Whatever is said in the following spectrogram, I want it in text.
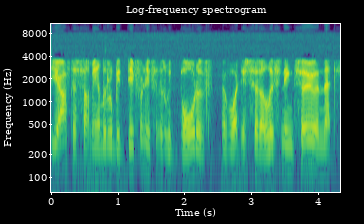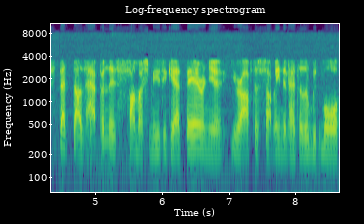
you're after something a little bit different, if you're a little bit bored of, of what you're sort of listening to, and that's that does happen. There's so much music out there, and you're you're after something that has a little bit more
